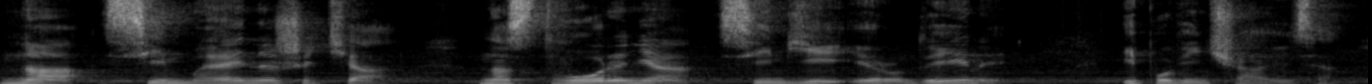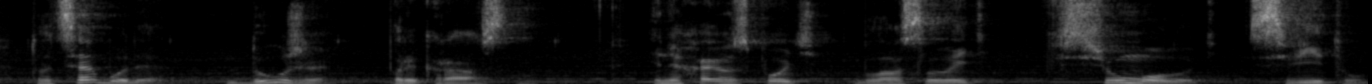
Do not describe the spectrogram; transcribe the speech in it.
на сімейне життя, на створення сім'ї і родини і повінчаються, то це буде дуже прекрасно. І нехай Господь благословить всю молодь світу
